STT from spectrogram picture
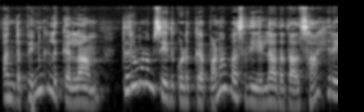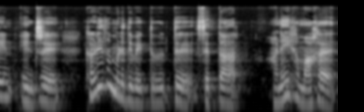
அந்த பெண்களுக்கெல்லாம் திருமணம் செய்து கொடுக்க பண வசதி இல்லாததால் சாகிறேன் என்று கடிதம் எழுதி வைத்துவிட்டு செத்தார். அநேகமாக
